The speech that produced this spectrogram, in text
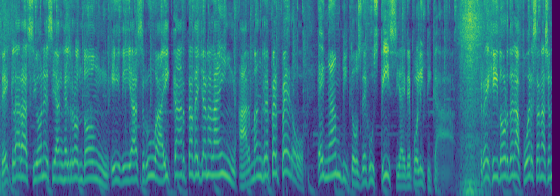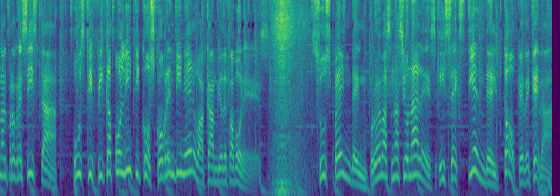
Declaraciones y Ángel Rondón y Díaz Rúa y carta de Yanalain arman reperpero en ámbitos de justicia y de política. Regidor de la Fuerza Nacional Progresista justifica políticos cobren dinero a cambio de favores. Suspenden pruebas nacionales y se extiende el toque de queda.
